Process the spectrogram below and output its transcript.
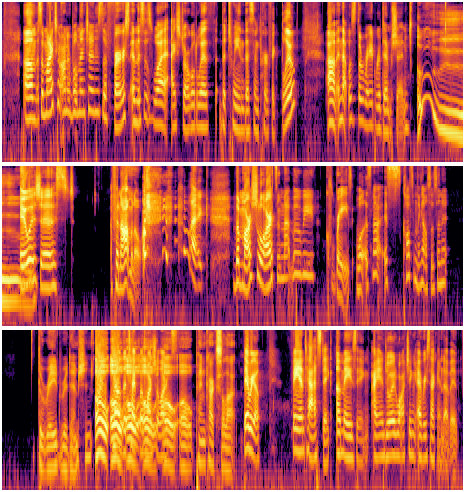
Um, so my two honorable mentions. The first, and this is what I struggled with between this and Perfect Blue, um, and that was the Raid Redemption. Ooh. It was just phenomenal. like the martial arts in that movie, crazy. Well, it's not. It's called something else, isn't it? the Raid Redemption. Oh, oh, No, the oh, type of oh, martial oh, arts. oh, oh, Pencak Silat. There we go. Fantastic, amazing. I enjoyed watching every second of it.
